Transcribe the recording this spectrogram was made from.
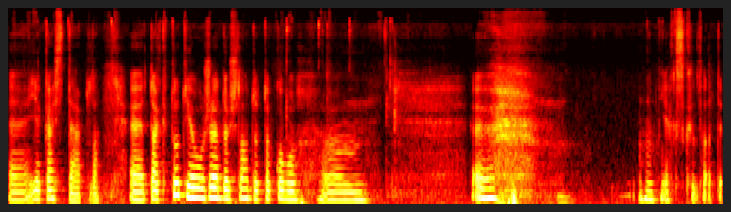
е, якась тепла. Е, так, тут я вже дійшла до такого ем, Е, як сказати,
